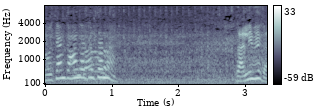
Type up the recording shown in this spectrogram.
टोचन कहाँ का टोचन है? ट्राली में का?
